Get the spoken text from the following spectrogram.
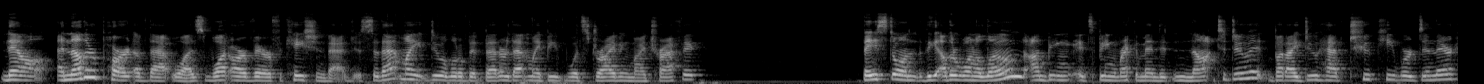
Now, another part of that was what are verification badges? So that might do a little bit better. That might be what's driving my traffic based on the other one alone i'm being it's being recommended not to do it but i do have two keywords in there.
